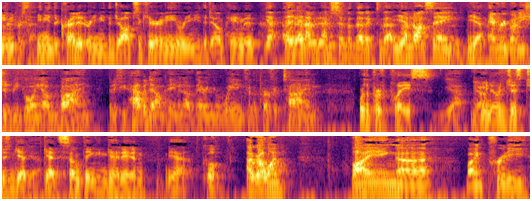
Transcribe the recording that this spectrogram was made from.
You, 100%. you need the credit, or you need the job security, or you need the down payment. Yeah, whatever and I'm, it I'm sympathetic to that. Yeah. I'm not saying Yeah. everybody should be going out and buying, but if you have a down payment out there and you're waiting for the perfect time, or the perfect place. yeah, Yeah. You know, just just get Yeah. get something and get in. Yeah. Cool. I've got one. Buying uh, buying pretty,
